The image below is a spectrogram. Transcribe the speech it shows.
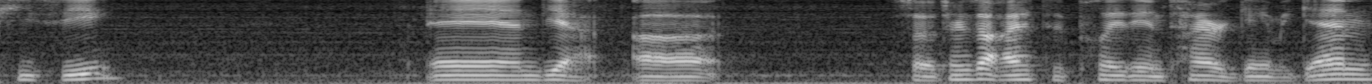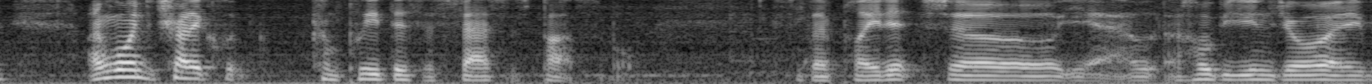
PC, and yeah, uh, so it turns out I have to play the entire game again. I'm going to try to complete this as fast as possible since I've played it. So, yeah, I hope you enjoy.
